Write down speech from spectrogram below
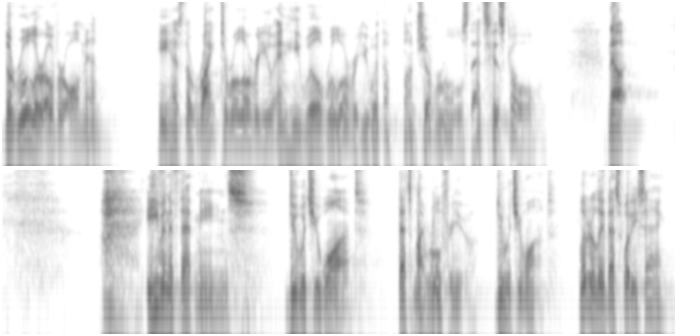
the ruler over all men. He has the right to rule over you, and he will rule over you with a bunch of rules. That's his goal. Now, even if that means do what you want, that's my rule for you. Do what you want. Literally, that's what he's saying.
